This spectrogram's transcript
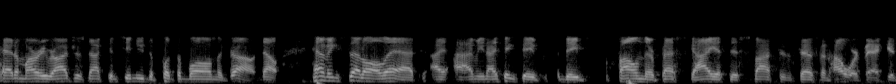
had Amari Rodgers not continued to put the ball on the ground. Now, having said all that, I I mean I think they've they've found their best guy at this spot since Desmond Howard back in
